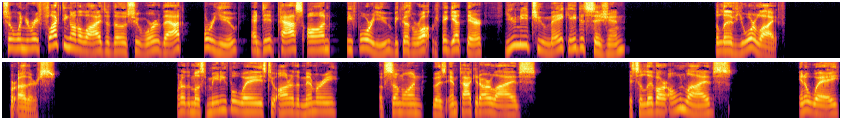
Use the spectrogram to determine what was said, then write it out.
So when you're reflecting on the lives of those who were that for you and did pass on before you, because we're all going to get there, you need to make a decision to live your life for others. One of the most meaningful ways to honor the memory of someone who has impacted our lives is to live our own lives in a way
